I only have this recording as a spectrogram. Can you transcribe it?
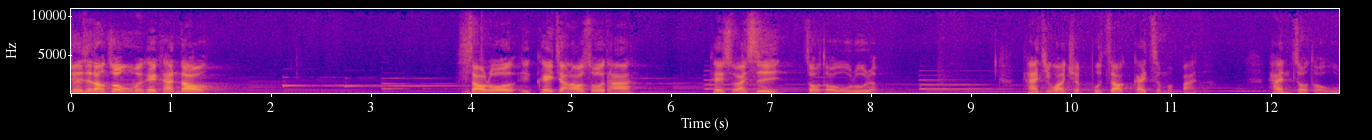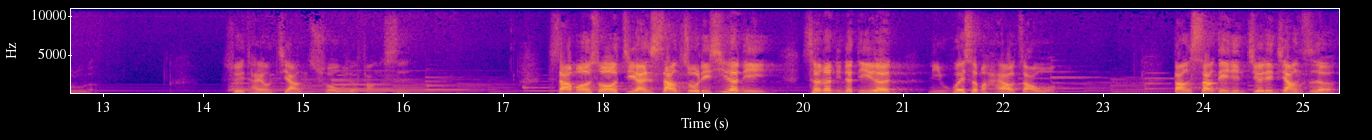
所以这当中我们可以看到。扫罗也可以讲到说，他可以算是走投无路了，他已经完全不知道该怎么办了，他已经走投无路了，所以他用这样错误的方式。撒母耳说：“既然上主离弃了你，成了你的敌人，你为什么还要找我？当上帝已经决定这样子了，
